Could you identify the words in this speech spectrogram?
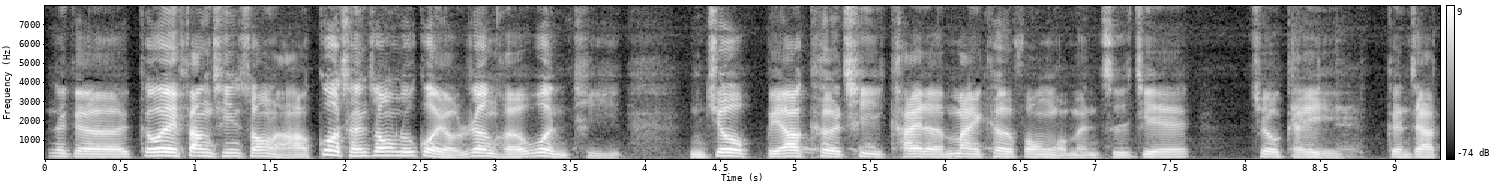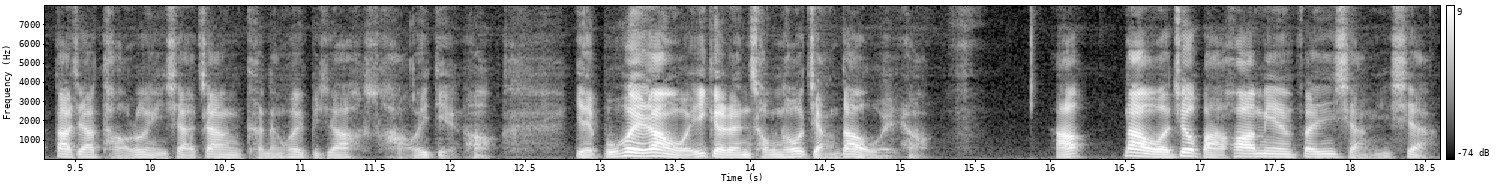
那个各位放轻松了哈！过程中如果有任何问题，你就不要客气，开了麦克风，我们直接就可以跟家大家讨论一下，这样可能会比较好一点哈，也不会让我一个人从头讲到尾哈。好，那我就把画面分享一下。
